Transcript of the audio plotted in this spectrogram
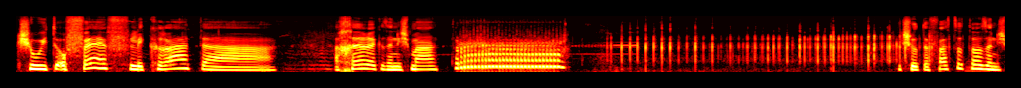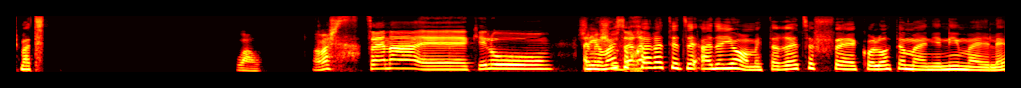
כשהוא התעופף לקראת החרק זה נשמע וכשהוא תפס אותו זה נשמע וואו. ממש סצנה אה, כאילו... אני ממש. זוכרת את זה עד היום, את הרצף אה, קולות המעניינים האלה,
